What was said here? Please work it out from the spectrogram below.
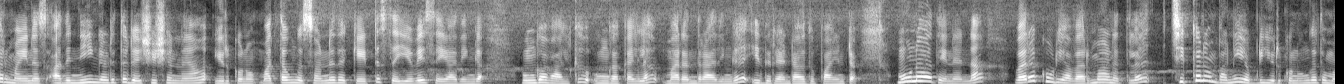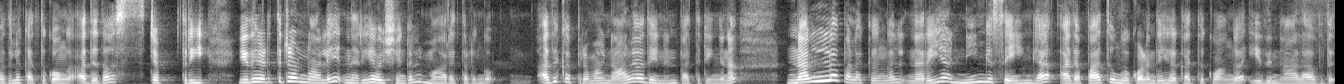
ஆர் மைனஸ் அது நீங்கள் எடுத்த டெசிஷன்லாம் இருக்கணும். மற்றவங்க சொன்னதை கேட்டு செய்யவே செய்யாதீங்க. உங்கள் வாழ்க்கை உங்கள் கையில் மறந்துடாதீங்க இது ரெண்டாவது பாயிண்ட்டு மூணாவது என்னென்னா வரக்கூடிய வருமானத்தில் சிக்கனம் பண்ணி எப்படி இருக்கணுங்கிறத முதல்ல கற்றுக்கோங்க அதுதான் ஸ்டெப் த்ரீ இதை எடுத்துட்டோம்னாலே நிறைய விஷயங்கள் மாற தொடங்கும். அதுக்கப்புறமா நாலாவது என்னன்னு பார்த்துட்டிங்கன்னா நல்ல பழக்கங்கள் நிறையா நீங்கள் செய்யுங்க. அதை பார்த்து உங்கள் குழந்தைங்க கற்றுக்குவாங்க இது நாலாவது.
